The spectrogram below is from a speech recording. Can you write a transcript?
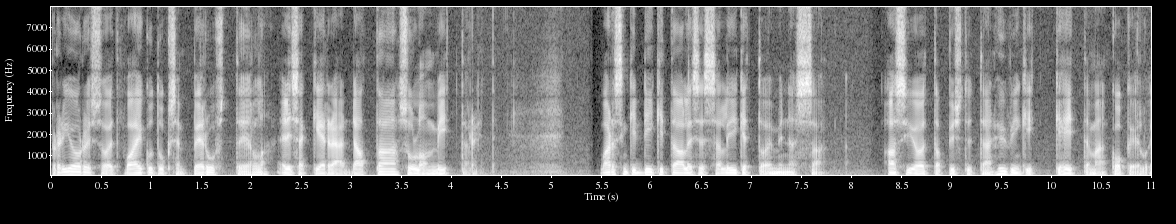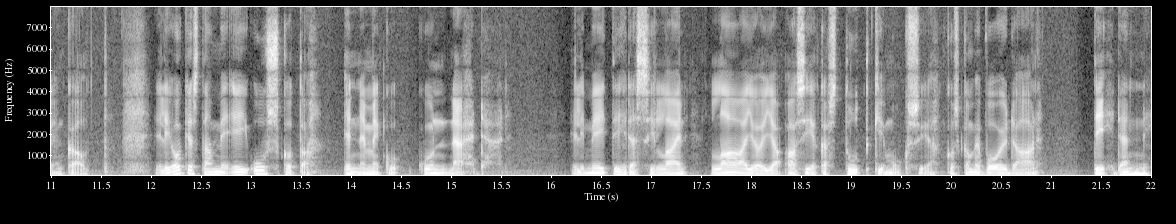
Priorisoit vaikutuksen perusteella, eli sä kerää dataa, sulla on mittarit. Varsinkin digitaalisessa liiketoiminnassa asioita pystytään hyvinkin kehittämään kokeilujen kautta. Eli oikeastaan me ei uskota ennen kuin, nähdään. Eli me ei tehdä sillain laajoja asiakastutkimuksia, koska me voidaan tehdä ne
